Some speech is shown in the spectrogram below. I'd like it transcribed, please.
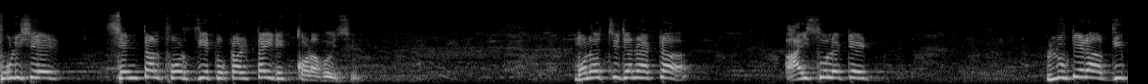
পুলিশের সেন্ট্রাল ফোর্স দিয়ে টোটালটাই রেক করা হয়েছে। মনে হচ্ছে যেন একটা আইসোলেটেড লুটেরা দ্বীপ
